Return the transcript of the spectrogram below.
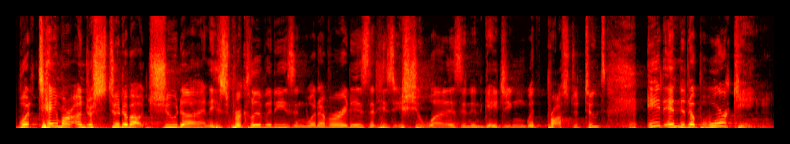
what Tamar understood about Judah and his proclivities and whatever it is that his issue was in engaging with prostitutes, it ended up working.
